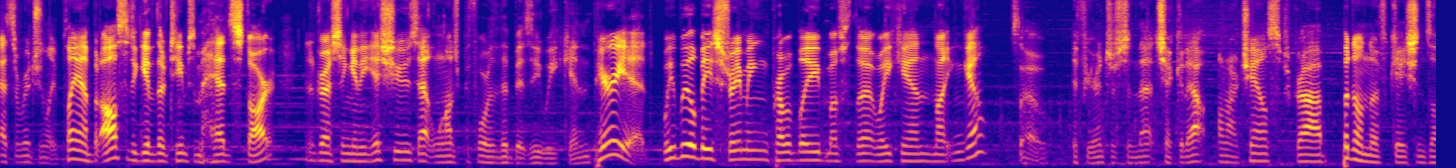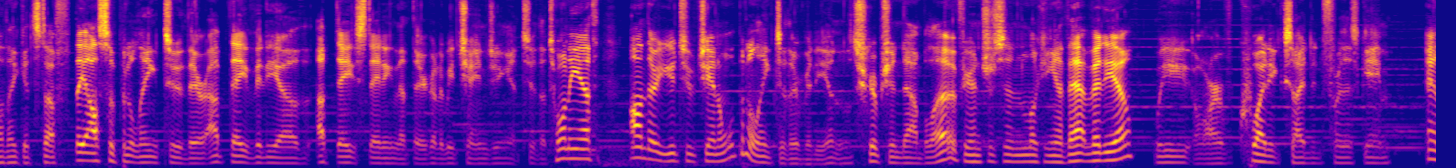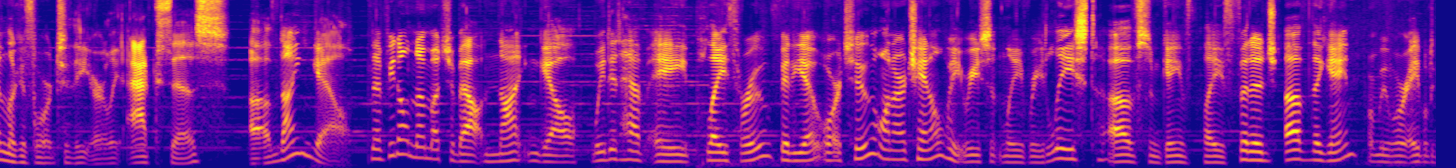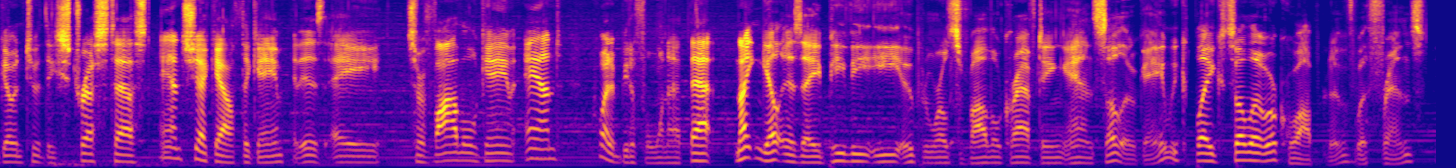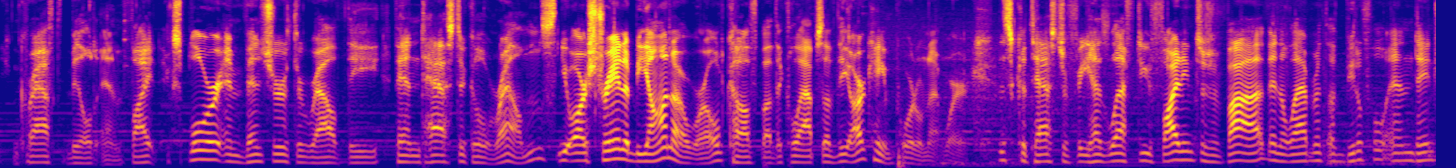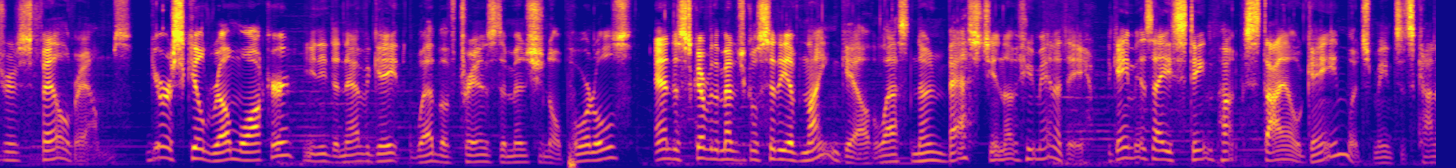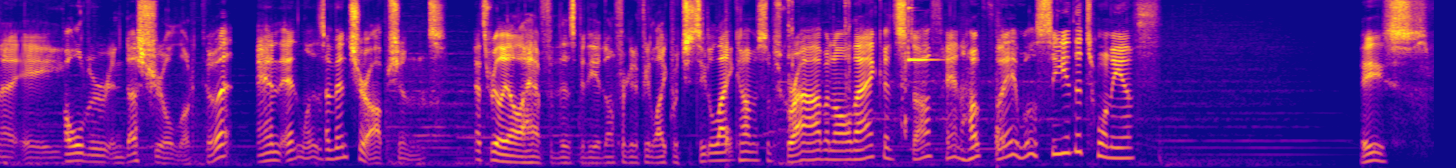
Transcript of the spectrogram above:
as originally planned, but also to give their team some head start in addressing any issues at launch before the busy weekend period. We will be streaming probably most of the weekend Nightingale, so if you're interested in that, check it out on our channel, subscribe, put on notifications, all that good stuff. They also put a link to their update video, update stating that they're going to be changing it to the 20th on their YouTube channel. We'll put a link to their video in the description down below if you're interested in looking at that video. We are quite excited for this game and looking forward to the early access of Nightingale. Now, if you don't know much about Nightingale, we did have a playthrough video or two on our channel we recently released of some gameplay footage of the game where we were able to go into the stress test and check out the game. It is a survival game and quite a beautiful one at that. Nightingale is a PvE open world survival crafting and solo game. We can play solo or cooperative with friends. You can craft, build, and fight, explore, and venture throughout the fantastical realms. You are stranded beyond our world, cut off by the collapse of the Arcane Portal Network. This catastrophe has left you fighting to survive in a labyrinth of beautiful and dangerous Fae realms. You're a skilled realm walker. You need to navigate a web of trans-dimensional portals, and discover the magical city of Nightingale, the last known bastion of humanity. The game is a steampunk style game, which means it's kind of a older industrial look to it, and endless adventure options. That's really all I have for this video. Don't forget if you like what you see to like, comment, subscribe, and all that good stuff. And hopefully we'll see you the 20th. Peace.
